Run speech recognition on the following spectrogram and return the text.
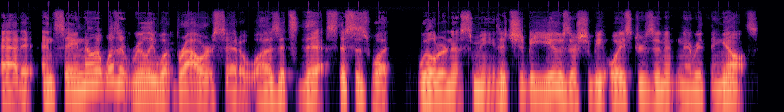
at it and saying, no, it wasn't really what Brower said it was. It's this. This is what wilderness means. It should be used. There should be oysters in it and everything else.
